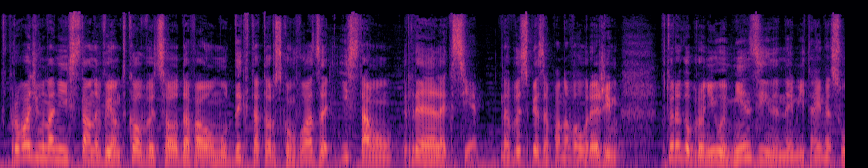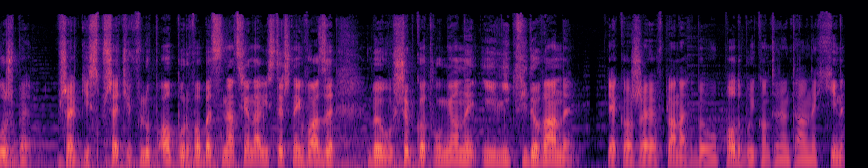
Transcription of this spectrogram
wprowadził na niej stan wyjątkowy, co dawało mu dyktatorską władzę i stałą reelekcję. Na wyspie zapanował reżim, którego broniły m.in. tajne służby. Wszelki sprzeciw lub opór wobec nacjonalistycznej władzy był szybko tłumiony i likwidowany. Jako, że w planach był podbój kontynentalnych Chin,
